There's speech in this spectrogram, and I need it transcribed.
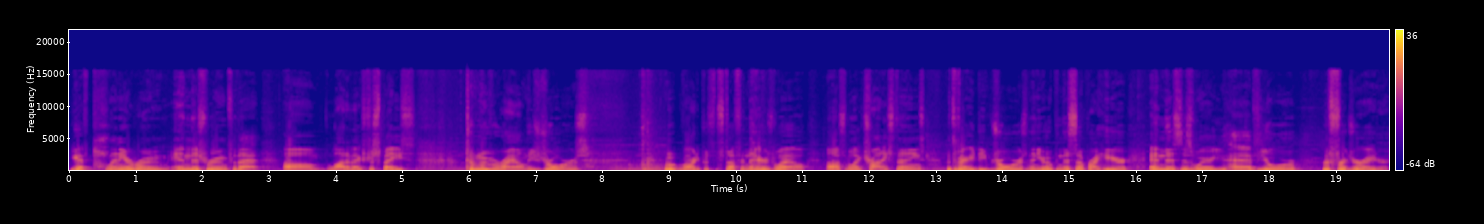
you have plenty of room in this room for that. Um, a lot of extra space to move around these drawers. Whoop, we've already put some stuff in there as well. Uh, some electronics things with very deep drawers. And then you open this up right here. And this is where you have your refrigerator.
